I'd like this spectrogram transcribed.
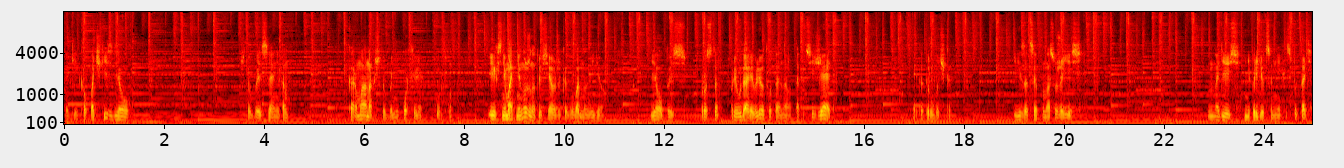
такие колпачки сделал. Чтобы если они там в карманах, чтобы не портили куртку. И их снимать не нужно, то есть я уже как бы в одном видео делал, то есть просто при ударе в лед вот она вот так вот съезжает. Это трубочка. И зацеп у нас уже есть. Надеюсь, не придется мне их испытать.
